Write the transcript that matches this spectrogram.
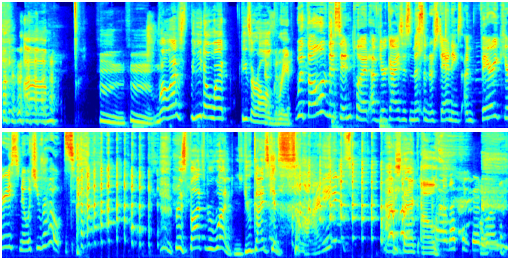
Um, hmm, hmm. Well, that's you know what? These are all great. With all of this input of your guys' misunderstandings, I'm very curious to know what you wrote. Response number one: You guys get signs. Hashtag Oh, oh. that's a good one.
